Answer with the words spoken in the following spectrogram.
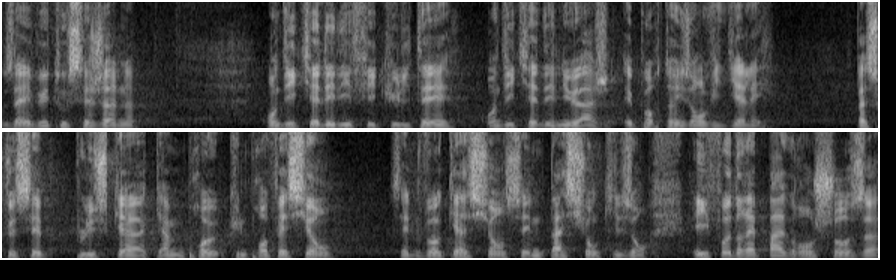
Vous avez vu tous ces jeunes. On dit qu'il y a des difficultés, on dit qu'il y a des nuages. Et pourtant, ils ont envie d'y aller. Parce que c'est plus qu'une profession. C'est une vocation, c'est une passion qu'ils ont. Et il ne faudrait pas grand-chose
